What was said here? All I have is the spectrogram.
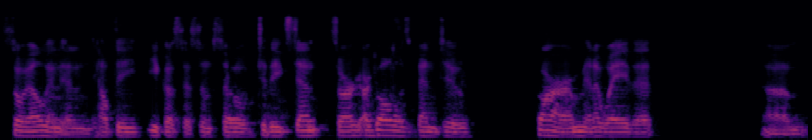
soil and, and healthy ecosystems. So to the extent, so our, our goal has been to farm in a way that um,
